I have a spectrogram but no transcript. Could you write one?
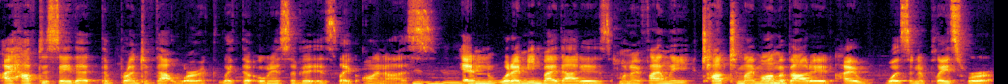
I have to say that the brunt of that work, like the onus of it, is like on us. Mm-hmm. And what I mean by that is when I finally talked to my mom about it, I was in a place where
